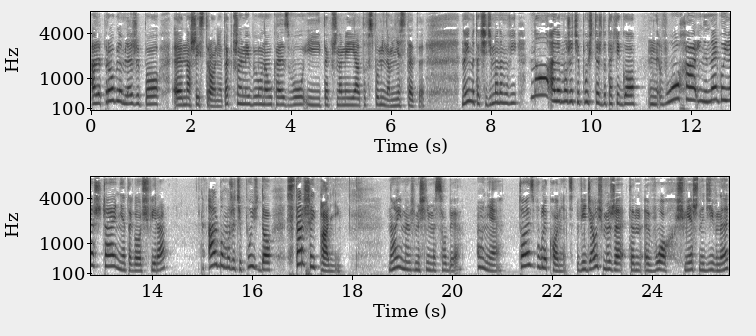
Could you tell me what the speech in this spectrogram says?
ale problem leży po naszej stronie. Tak przynajmniej było na UKSW i tak przynajmniej ja to wspominam, niestety. No i my tak siedzimy, ona mówi, no ale możecie pójść też do takiego mm, Włocha, innego jeszcze, nie tego świra, albo możecie pójść do starszej pani. No i my myślimy sobie, o nie, to jest w ogóle koniec. Wiedziałyśmy, że ten Włoch śmieszny, dziwny,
